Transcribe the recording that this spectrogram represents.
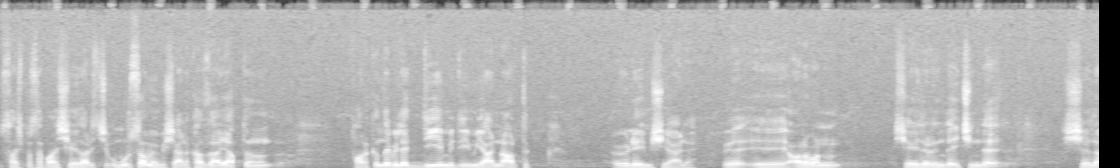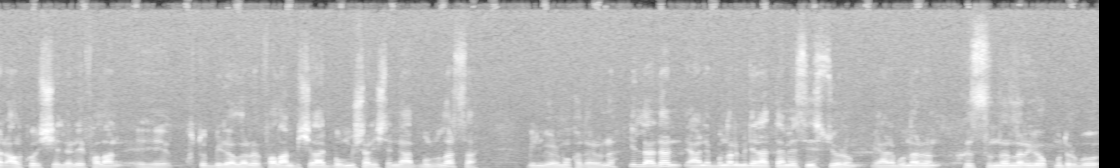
Saçma sapan şeyler hiç umursamıyormuş yani. Kaza yaptığının farkında bile değil mi diyeyim yani artık öyleymiş yani. Ve e, arabanın şeylerinde içinde şeyler alkol şişeleri falan e, kutu biraları falan bir şeyler bulmuşlar işte ne buldularsa bilmiyorum o kadarını. İllerden yani bunların bir denetlenmesini istiyorum. Yani bunların hız sınırları yok mudur bu?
